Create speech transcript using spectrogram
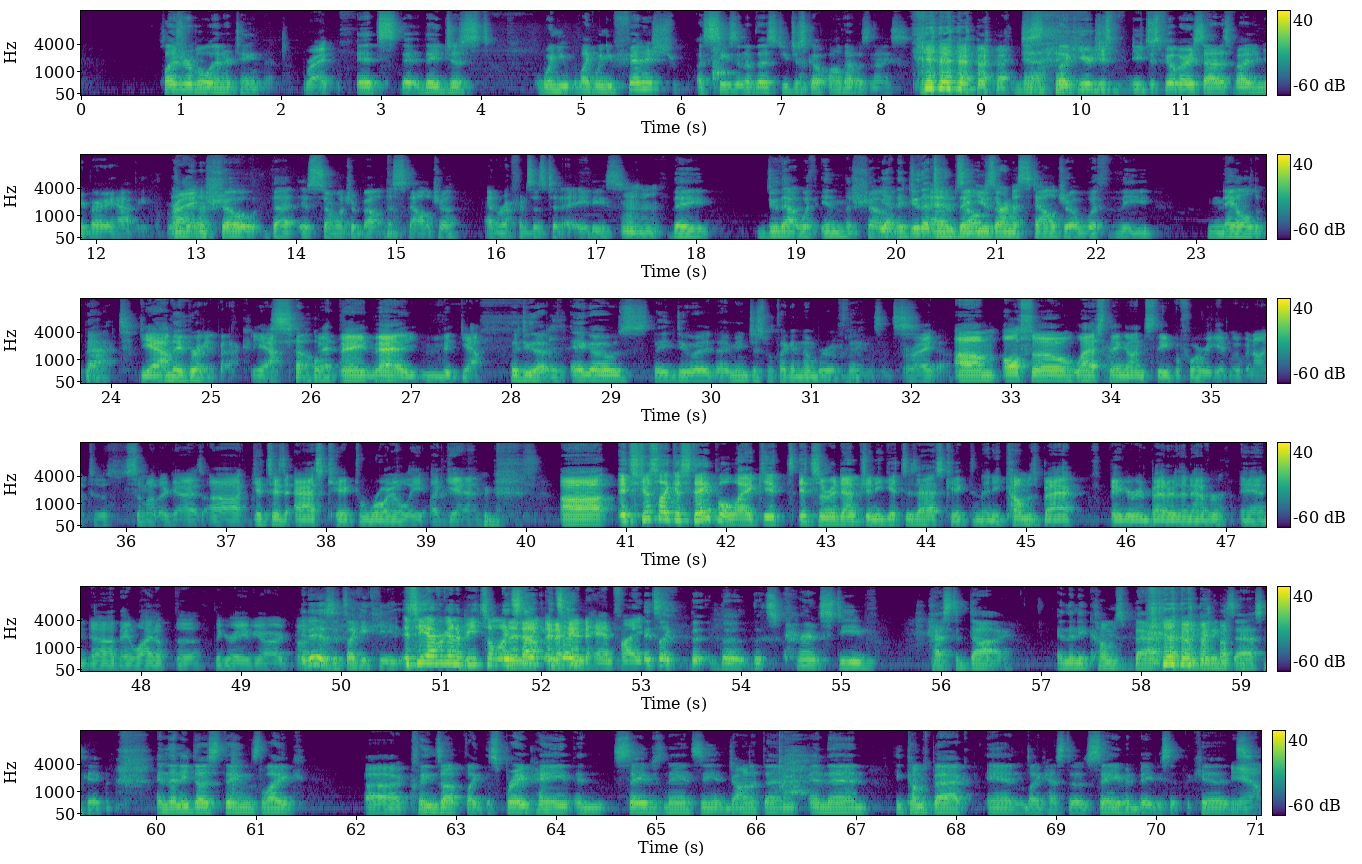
pleasurable entertainment. Right. It's they, they just when you like when you finish a season of this, you just go, oh, that was nice. Just Yeah. like you're just you just feel very satisfied and you're very happy. And in a show that is so much about nostalgia and references to the '80s, hmm they do that within the show. Yeah, they do that to and themselves. they use our nostalgia with the nailed bat, Yeah. and they bring it back. Yeah. So I think that. th- Yeah. They do that with egos. They do it. I mean, just with like a number of things. It's Right. yeah. Um. Also, last thing on Steve before we get moving on to some other guys. Uh, gets his ass kicked royally again. uh, it's just like a staple. Like it's it's a redemption. He gets his ass kicked and then he comes back bigger and better than ever, and uh, they light up the the graveyard. But It is. It's like he. he Is he ever gonna beat someone in like- a in a hand to hand fight? It's like the the this current Steve has to die, and then he comes back after getting his ass kicked, and then he does things like uh, cleans up like the spray paint and saves Nancy and Jonathan, and then he comes back and like has to save and babysit the kids. Yeah.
